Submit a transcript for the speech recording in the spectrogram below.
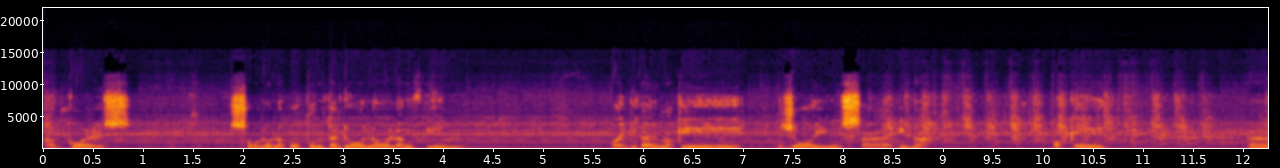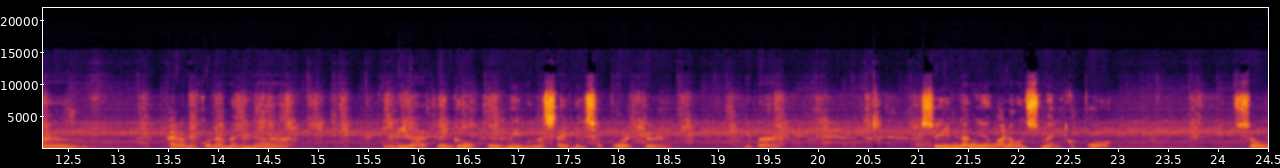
of course solo na pupunta doon na walang team, pwede kayo maki-join sa iba. Okay? Um, alam ko naman na hindi lahat may grupo, may mga silent supporter. Diba? So, yun lang yung announcement ko po. So,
